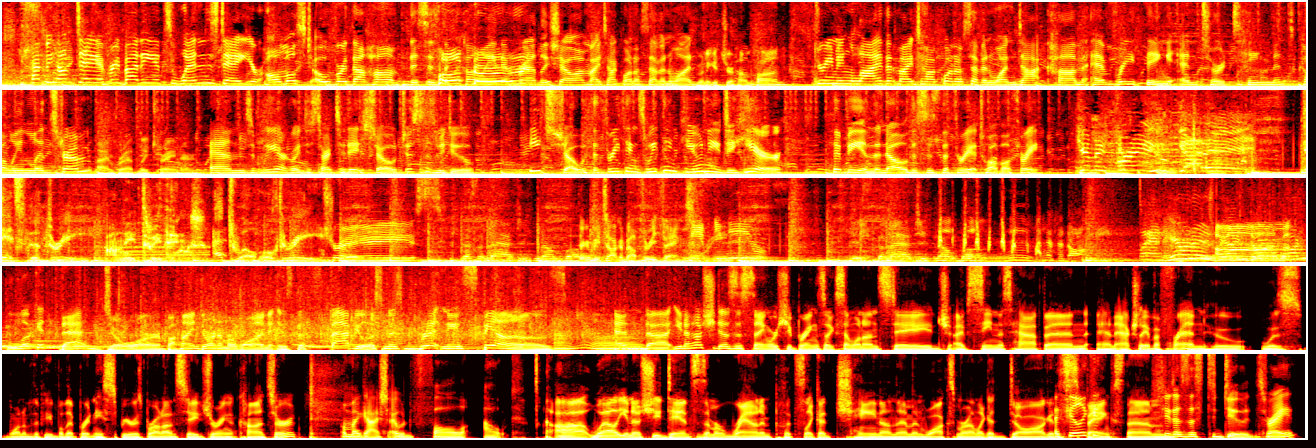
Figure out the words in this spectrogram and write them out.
Happy Hump Day, everybody. It's Wednesday. You're almost over the hump. This is Hump the Colleen day. and Bradley Show on My Talk 1071. You want to get your hump on? Streaming live at MyTalk1071.com. Everything Entertainment. Colleen Lindstrom. I'm Bradley Traynor. And we are going to start today's show just as we do each show with the three things we think you need to hear to be in the know. This is the three at 1203. Give me three! You got it! It's the three. I'll need three things. At 1203. Trace. That's a magic number. They're going to be talking about three things. It's the magic number. And here it is, behind door Um, look at that door. Behind door number one is the fabulous Miss Britney Spears. And uh, you know how she does this thing where she brings like someone on stage? I've seen this happen. And actually, I have a friend who was one of the people that Britney Spears brought on stage during a concert. Oh my gosh, I would fall out. Uh, well, you know, she dances them around and puts like a chain on them and walks them around like a dog and feel like it- spanks them. She does this to dudes, right?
